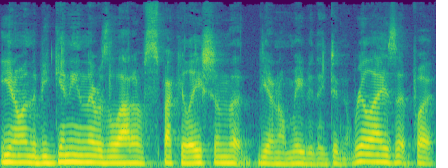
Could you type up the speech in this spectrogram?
You know, in the beginning, there was a lot of speculation that, you know, maybe they didn't realize it, but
